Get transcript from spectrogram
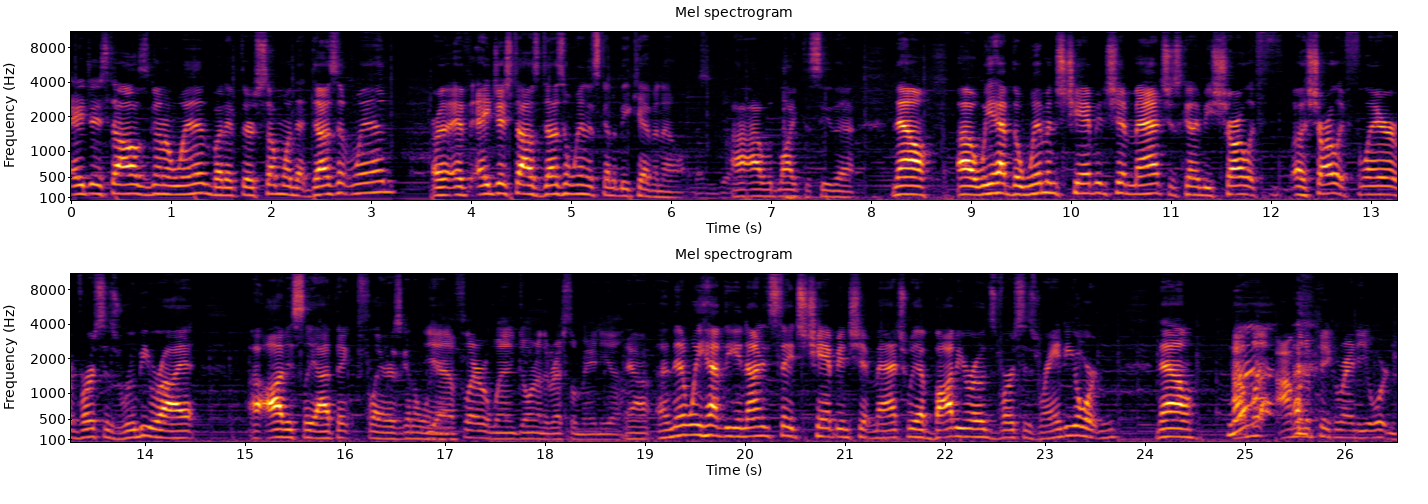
AJ Styles is gonna win, but if there's someone that doesn't win, or if AJ Styles doesn't win, it's gonna be Kevin Owens. I, I would like to see that. Now uh, we have the women's championship match. It's going to be Charlotte uh, Charlotte Flair versus Ruby Riott. Uh, obviously, I think Flair is going to win. Yeah, Flair will win going into the WrestleMania. Now, and then we have the United States Championship match. We have Bobby Roode versus Randy Orton. Now, I'm, I'm gonna pick Randy Orton.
